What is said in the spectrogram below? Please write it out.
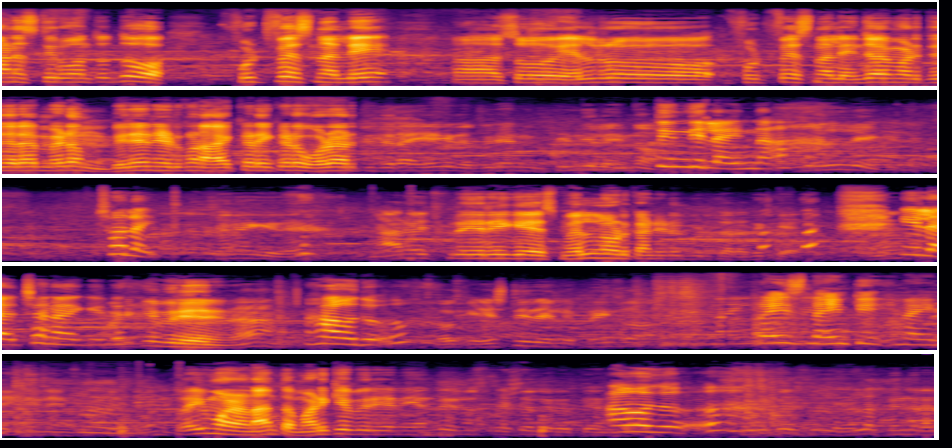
ಕಾಣಿಸ್ತಿರುವಂಥದ್ದು ಫುಡ್ ಫೆಸ್ಟ್ನಲ್ಲಿ ಸೊ ಎಲ್ಲರೂ ಫುಡ್ ಫೆಸ್ಟ್ನಲ್ಲಿ ಎಂಜಾಯ್ ಮಾಡ್ತಿದ್ದಾರೆ. ಮೇಡಮ್ ಬಿರಿಯಾನಿ ಹಿಡ್ಕೊಂಡು ಆ ಕಡೆ ಈ ಕಡೆ ಓಡಾಡ್ತಿದ್ದೀರಾ? ತಿಂದಿಲ್ಲ ಇನ್ನು. ಚಲೋ ಆಯ್ತು. ಚೆನ್ನಾಗಿದೆ. ನಾನ್ ವೆಜ್ ಪ್ರಿಯರಿಗೆ ಸ್ಮೆಲ್ ನೋಡ್ಕೊಂಡು ಕಂಡು ಬಿಡ್ತಾರೆ ಅದಕ್ಕೆ. ಇಲ್ಲ ಚೆನ್ನಾಗಿದೆ. ಮಡಿಕೆ ಬಿರಿಯಾನಿನಾ? ಹೌದು. ಓಕೆ ಎಷ್ಟಿದೆ ಇಲ್ಲಿ price price ninety nine try ಮಾಡೋಣ ಅಂತ ಮಡಿಕೆ ಬಿರಿಯಾನಿ ಅಂದ್ರೆ ಇನ್ನೂ ಸ್ಪೆಷಲ್ ಇರುತ್ತೆ ಅಂತ. ಹೌದು. ಎಲ್ಲ ತಿಂದ್ರ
